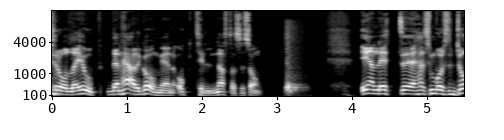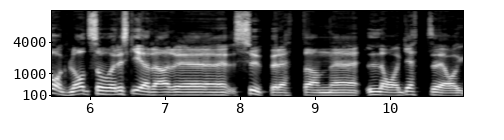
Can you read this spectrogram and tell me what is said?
trolla ihop den här gången och till nästa säsong. Enligt eh, Helsingborgs Dagblad så riskerar eh, superettan-laget, eh, ja, eh,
